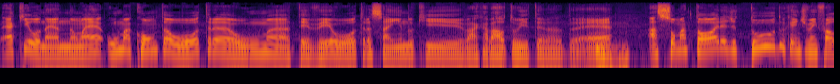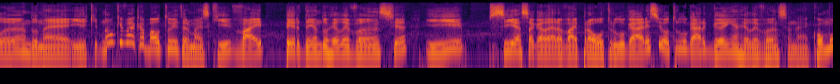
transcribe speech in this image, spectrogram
É aquilo, né? Não é uma conta ou outra, ou uma TV ou outra saindo que vai acabar o Twitter. É. Uhum a somatória de tudo que a gente vem falando, né? E que não que vai acabar o Twitter, mas que vai perdendo relevância e se essa galera vai para outro lugar, esse outro lugar ganha relevância, né? Como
